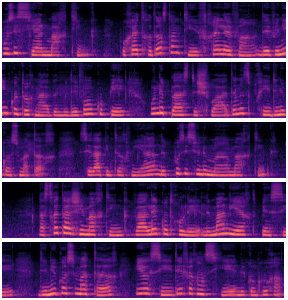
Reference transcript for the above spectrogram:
Position marketing. Pour être distinctif, relevant, devenir incontournable, nous devons occuper une place de choix dans l'esprit de nos consommateurs. C'est là qu'intervient le positionnement marketing. La stratégie marketing va aller contrôler les manières de penser de nos consommateurs et aussi différencier nos concurrents.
